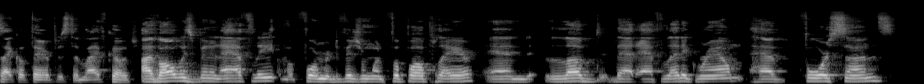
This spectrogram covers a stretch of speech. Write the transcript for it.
psychotherapist and life coach. I've always been an athlete. I'm a former Division 1 football player and loved that athletic realm. Have four sons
